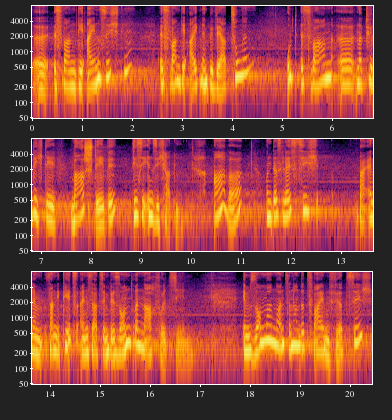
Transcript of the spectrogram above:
äh, es waren die Einsichten, es waren die eigenen Bewertungen und es waren äh, natürlich die Maßstäbe, die sie in sich hatten. Aber, und das lässt sich bei einem Sanitätseinsatz im Besonderen nachvollziehen, im Sommer 1942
